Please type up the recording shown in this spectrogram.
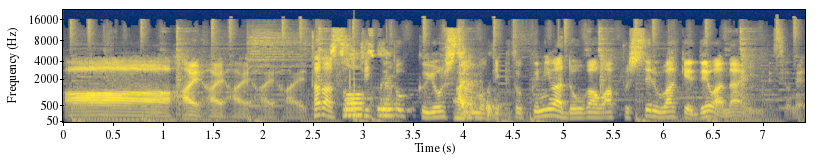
ああ、はいはいはいはいはい。ただその TikTok、ヨシさんのはい TikTok には動画をアップしてるわけではないんですよね。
